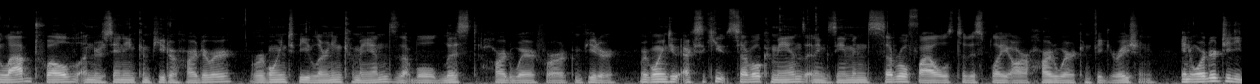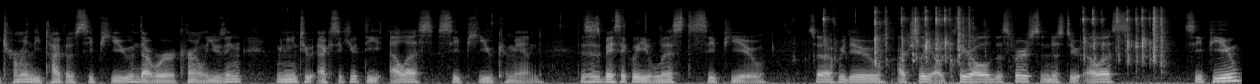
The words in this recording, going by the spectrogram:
Lab 12, Understanding Computer Hardware, we're going to be learning commands that will list hardware for our computer. We're going to execute several commands and examine several files to display our hardware configuration. In order to determine the type of CPU that we're currently using, we need to execute the lscpu command. This is basically list CPU. So if we do, actually I'll clear all of this first and just do ls CPU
